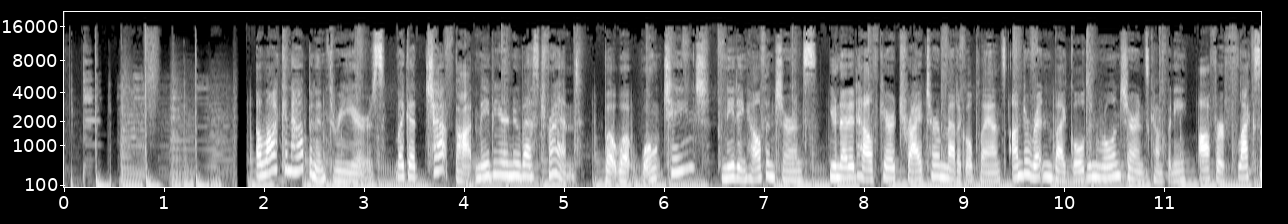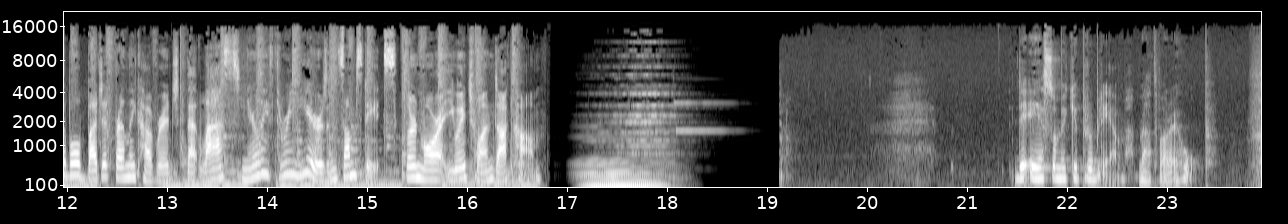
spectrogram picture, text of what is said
A lot can happen in three years, like a chatbot may be your new best friend. But what won't change? Needing health insurance. United Healthcare Tri Term Medical Plans, underwritten by Golden Rule Insurance Company, offer flexible, budget friendly coverage that lasts nearly three years in some states. Learn more at uh1.com. Det är så mycket problem med att vara ihop.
